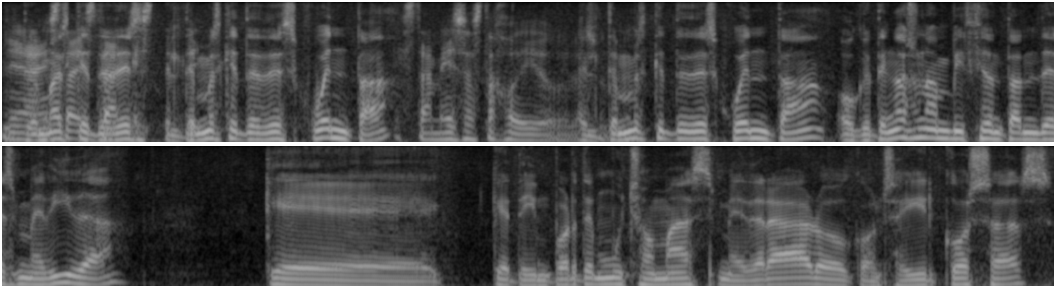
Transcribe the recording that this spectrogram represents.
El, Mira, tema, esta- es que te esta- des, el tema es que te des cuenta, Esta mesa está jodido. el tema es que te des cuenta o que tengas una ambición tan desmedida que, que te importe mucho más medrar o conseguir cosas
